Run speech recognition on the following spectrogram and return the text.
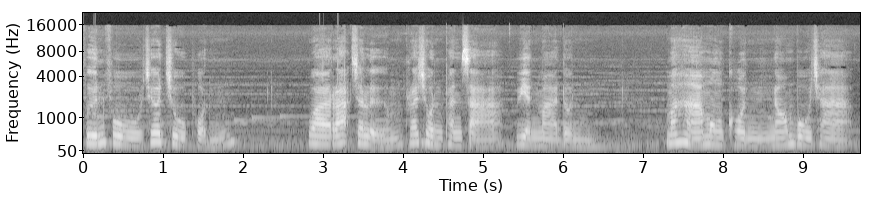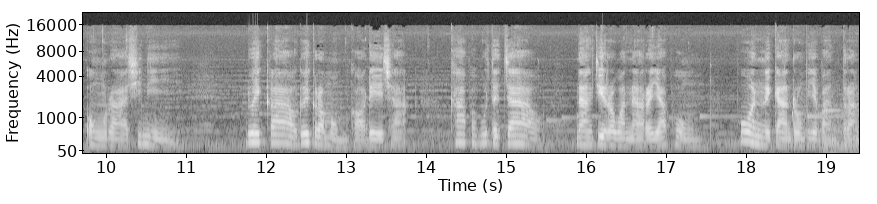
ฟื้นฟูเชิดชูผล วาระเฉลิมพระชนพรรษาเวียนมาดล มหามงคลน้อมบูชา องค์ราชินี ด้วยกล้าวด้วยกระหม่อมขอเดชะ ข้าพระพุทธเจ้า นางจิรวรรณอารยพงศ์ผู้อำนวยการโรงพยาบาลตรัง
